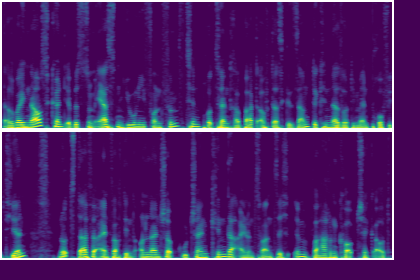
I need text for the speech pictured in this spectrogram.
Darüber hinaus könnt ihr bis zum 1. Juni von 15% Rabatt auf das gesamte Kindersortiment profitieren. Nutzt dafür einfach den Online-Shop-Gutschein Kinder21 im Warenkorb-Checkout.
